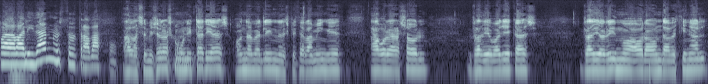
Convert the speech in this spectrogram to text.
para validar nuestro trabajo. A las emisoras comunitarias, Onda Berlín, en especial a Mínguez, Ágora Sol, Radio Vallecas, Radio Ritmo, ahora Onda Vecinal,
